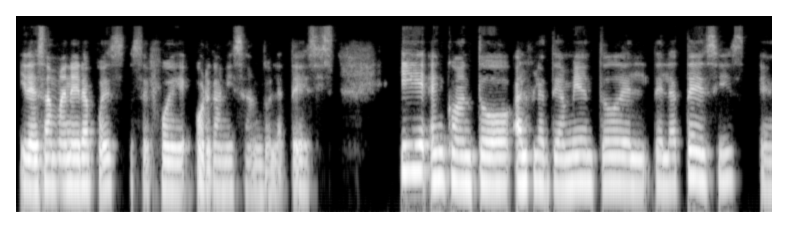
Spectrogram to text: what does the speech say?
Y de esa manera pues se fue organizando la tesis. Y en cuanto al planteamiento de la tesis, eh,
